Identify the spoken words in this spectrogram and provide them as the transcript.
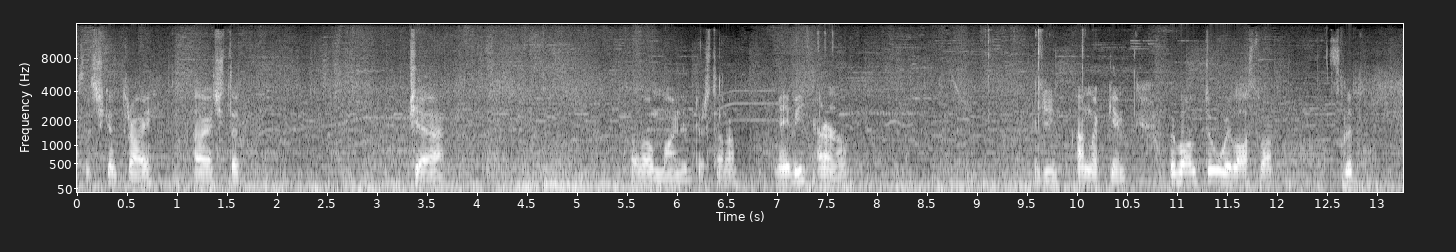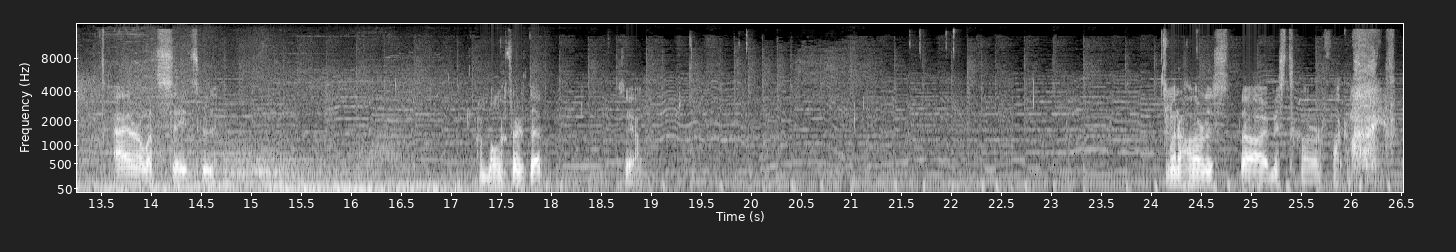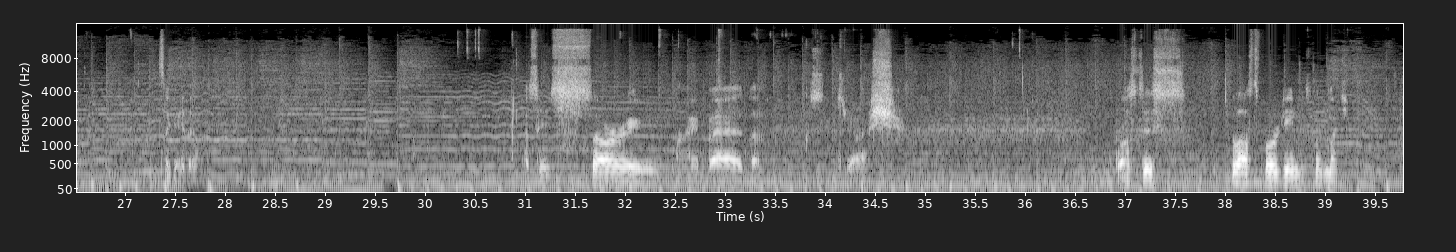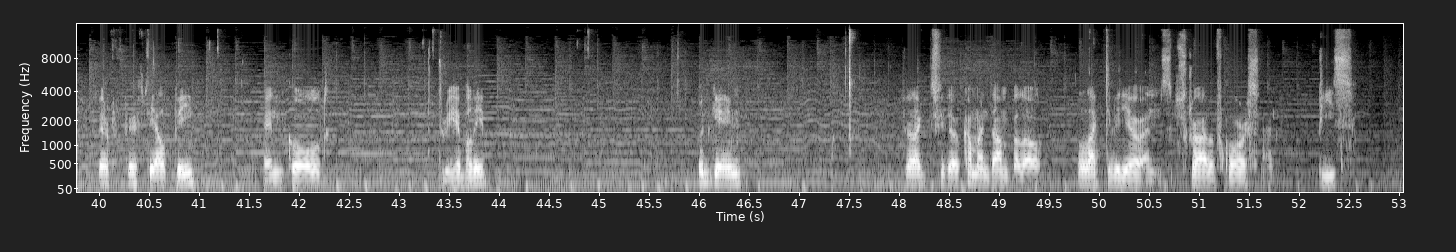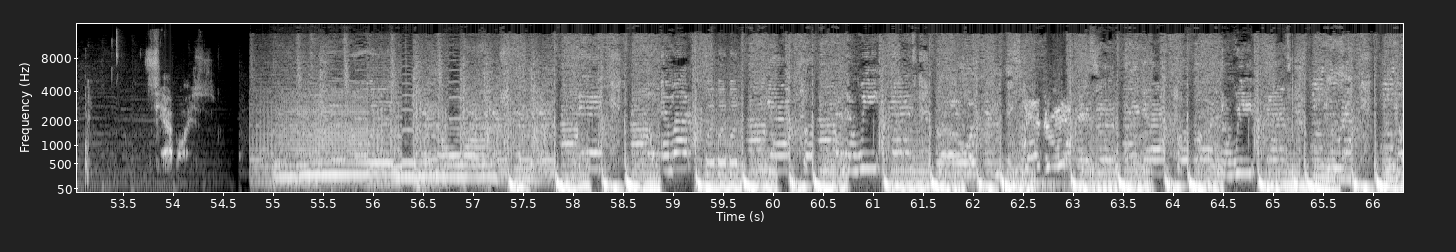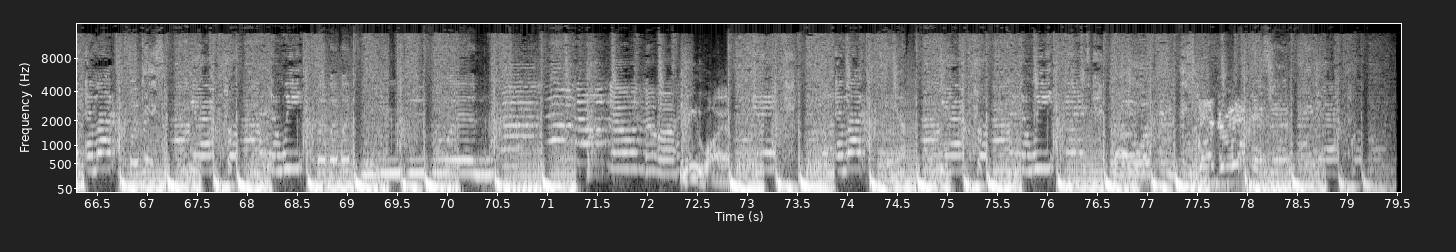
So she can try. Oh yeah, she did. Yeah. Hello, mind Interstellar. Maybe? I don't know. GG. Unlucky game. We won two, we lost one. It's good. I don't know what to say, it's good. Our monster is dead. So yeah. I'm gonna honor this. Oh, I missed the corner. Fuck my life. It's okay though. I say sorry, my bad. It's trash. Was this? Last 14, it's not much. We're 50 LP and gold 3, I believe. Good game. If you like this video, comment down below, like the video, and subscribe, of course. And peace. See ya, boys.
